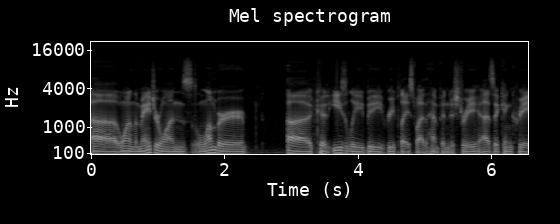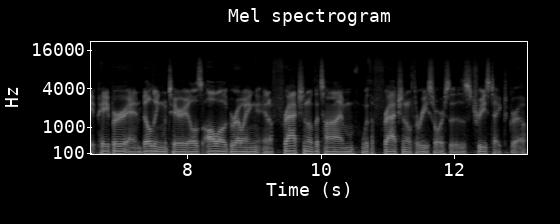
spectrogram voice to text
Uh, one of the major ones, lumber, uh, could easily be replaced by the hemp industry as it can create paper and building materials all while growing in a fraction of the time with a fraction of the resources trees take to grow.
